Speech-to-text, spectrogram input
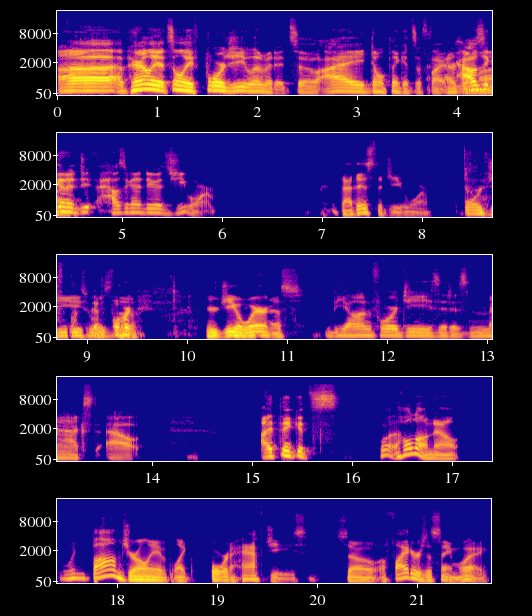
Uh apparently it's only 4G limited, so I don't think it's a fighter. How's it gonna do how's it gonna do its G warm? that is the G warm. Four Gs The was four- the, your G awareness. Beyond 4Gs, it is maxed out. I think it's Well, hold on now. When bombs, you're only at like four and a half Gs. So a fighter is the same way.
